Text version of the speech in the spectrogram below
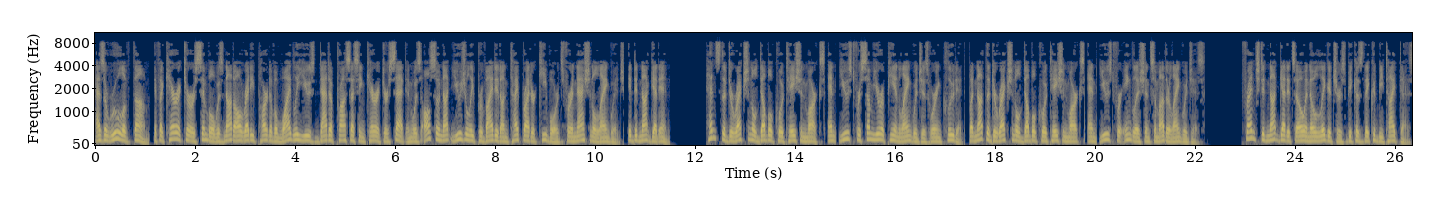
As a rule of thumb, if a character or symbol was not already part of a widely used data processing character set and was also not usually provided on typewriter keyboards for a national language, it did not get in. Hence the directional double quotation marks and used for some European languages were included, but not the directional double quotation marks and used for English and some other languages. French did not get its O and O ligatures because they could be typed as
